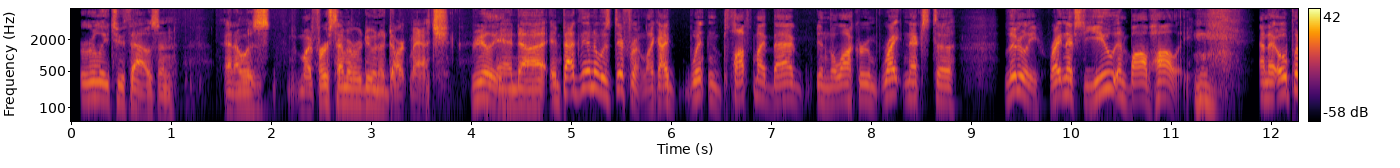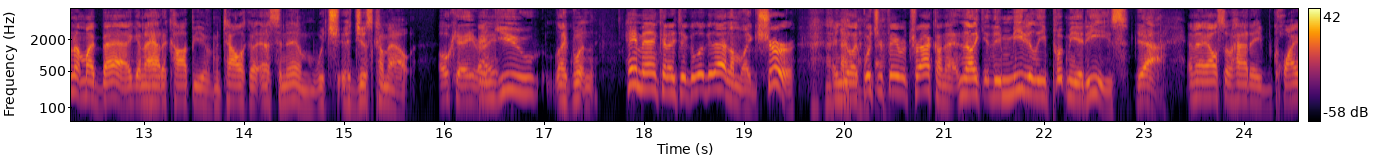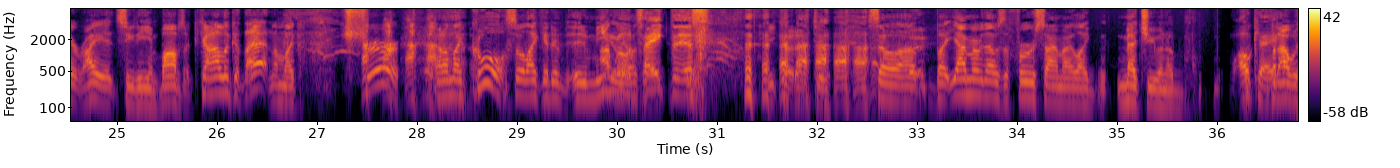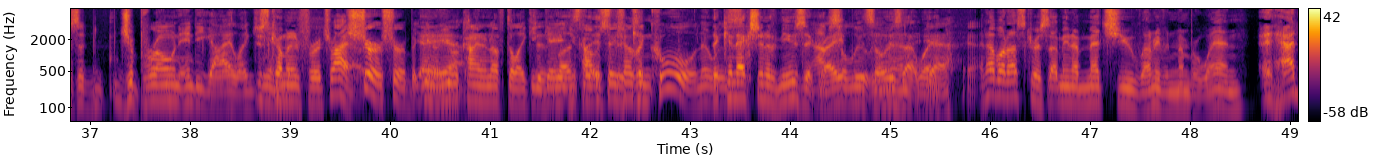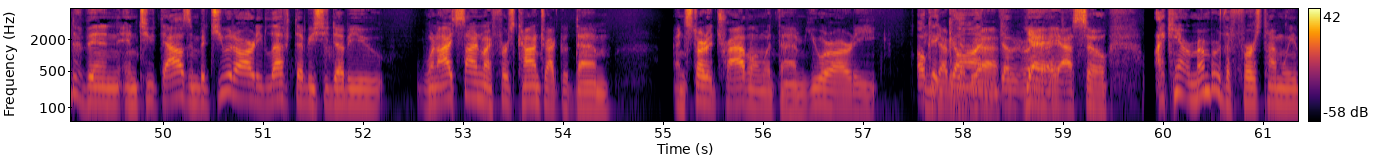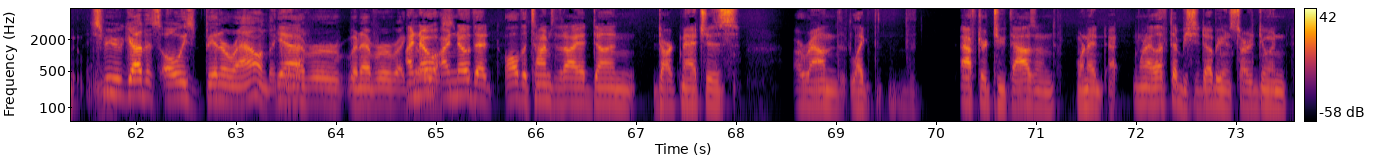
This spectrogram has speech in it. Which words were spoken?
early 2000, and I was my first time ever doing a dark match. Really? And uh, and back then it was different. Like I went and plopped my bag in the locker room right next to, literally right next to you and Bob Holly. and I opened up my bag and I had a copy of Metallica S and M, which had just come out. Okay, right. And you like went, hey man, can I take a look at that? And I'm like, sure. And you're like, what's your favorite track on that? And like, it immediately put me at ease. Yeah. And I also had a Quiet Riot CD, and Bob's like, can I look at that? And I'm like, sure. and I'm like, cool. So like, it, it immediately. I'm gonna was take this. Like, he could have too. So, uh, but yeah, I remember that was the first time I like met you in a. Okay. But I was a jabron indie guy, like Just you know, coming in for a tryout. Sure, sure. But Yeah, you know, yeah, you were kind enough to like engage Well, in it's the- it's conversation. the I was con- like, cool. And it the was, connection of music, right? Absolutely, It's always man. that way. Yeah, yeah. And how about us, Chris? I mean, I've met you. I don't even remember when. It had to have been in 2000, but you had already left WCW when I signed my first contract with them and started traveling with them. You were already Okay, in gone. WWF. Yeah, yeah, yeah. So I can't remember the first time we. Just be a guy that's always been around. Like Yeah. whenever, whenever I, I know, I know that all the times that I had done dark matches around like the, after 2000 when I when I left WCW and started doing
